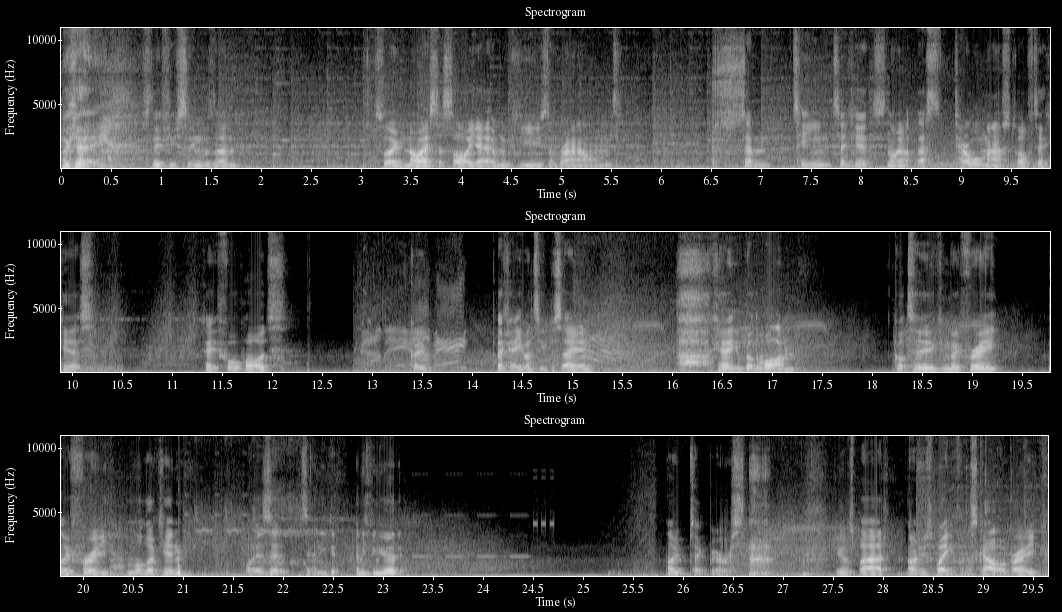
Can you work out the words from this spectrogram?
Okay, let's do a few singles then. So no SSR yet, and we've used around 17 tickets. No, that's terrible maths. 12 tickets. Okay, four pods. Go. Okay, you went Super Saiyan. okay, we've got the one. Got two. Can go three. No three. I'm not looking. What is it? Is it any good? Anything good? Nope, Tech Beerus. Feels bad. I was just waiting for the scout to break.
